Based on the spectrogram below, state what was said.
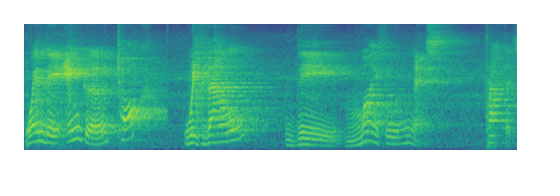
When the anger talk without the mindfulness practice,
